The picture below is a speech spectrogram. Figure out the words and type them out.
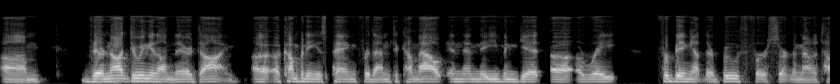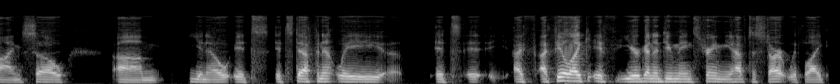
Um, they're not doing it on their dime. Uh, a company is paying for them to come out, and then they even get a, a rate for being at their booth for a certain amount of time. So, um, you know, it's it's definitely it's it, I, I feel like if you're going to do mainstream you have to start with like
